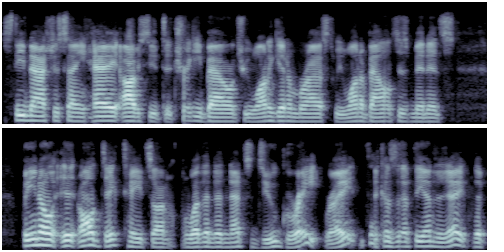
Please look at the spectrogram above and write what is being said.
Steve Nash is saying, "Hey, obviously it's a tricky balance. We want to get him rest. We want to balance his minutes." But you know, it all dictates on whether the Nets do great, right? Because at the end of the day, the,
